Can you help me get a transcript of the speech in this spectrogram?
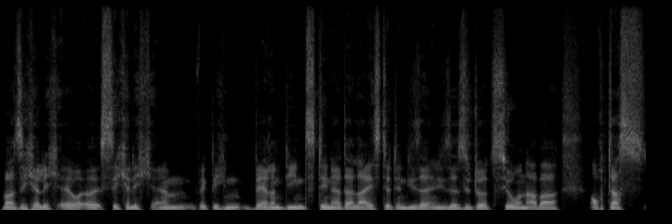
war sicherlich, äh, ist sicherlich ähm, wirklich ein Bärendienst, den er da leistet in dieser, in dieser Situation. Aber auch das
